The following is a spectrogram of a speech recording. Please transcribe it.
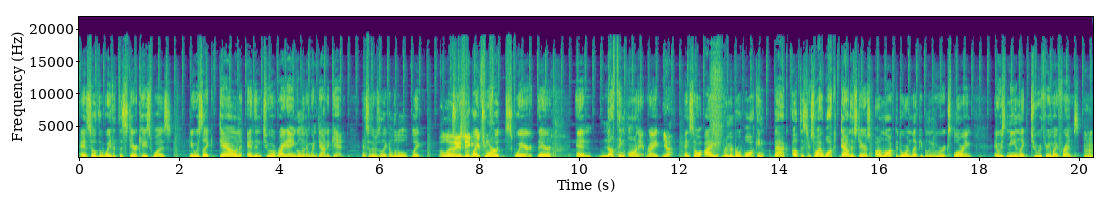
And so the way that the staircase was, it was like down and then to a right angle and it went down again. And so there was like a little like A little two landing foot by before- two foot square there. And nothing on it, right? Yeah. And so I remember walking back up the stairs. So I walked down the stairs, unlocked the door, and let people in. We were exploring. It was me and like two or three of my friends. Mm-hmm.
